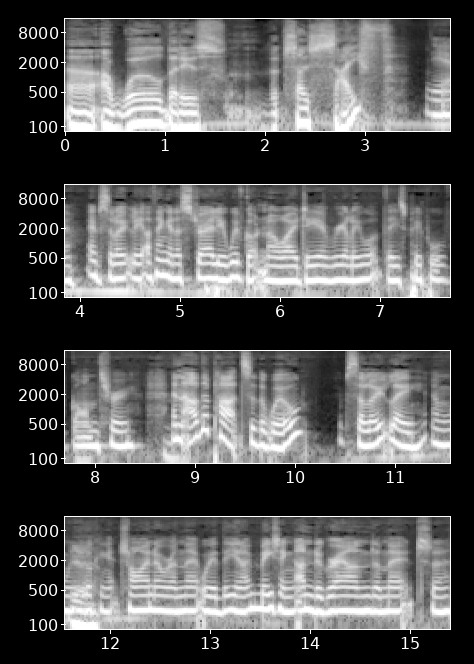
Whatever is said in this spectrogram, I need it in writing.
uh, a world that is so safe? Yeah, absolutely. I think in Australia we've got no idea really what these people have gone through. In other parts of the world, absolutely. And we're yeah. looking at China and that where the you know meeting underground and that uh,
